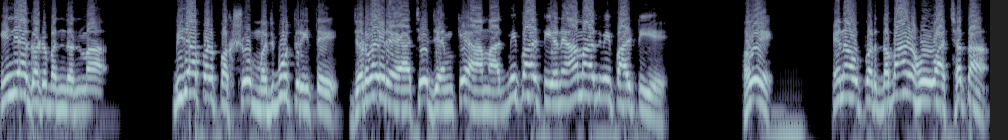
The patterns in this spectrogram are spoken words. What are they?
ઇન્ડિયા ગઠબંધનમાં બીજા પણ પક્ષો મજબૂત રીતે જળવાઈ રહ્યા છે, જેમ કે આમ આદમી પાર્ટી અને આમ આદમી પાર્ટીએ. હવે એના ઉપર દબાણ હોવા છતાં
